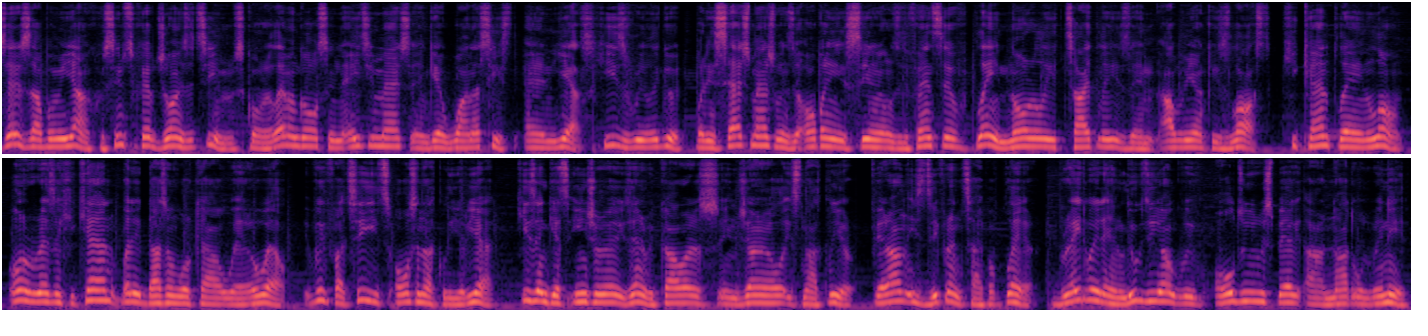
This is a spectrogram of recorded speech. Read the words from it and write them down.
There's Aubameyang, who seems to have joined the team, scored 11 goals in 18 matches and get 1 assist, and yes, he's really good. But in such matches when the opponent is sitting on the defensive, playing normally, tightly, then Aubameyang is lost. He can't play in alone, or rather he can, but it doesn't work out very well. With Fati it's also not clear yet. He then gets injured, then recovers, in general it's not clear. Ferran is different type of player. Braithwaite and Luuk de Jong with all due respect are not what we need.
